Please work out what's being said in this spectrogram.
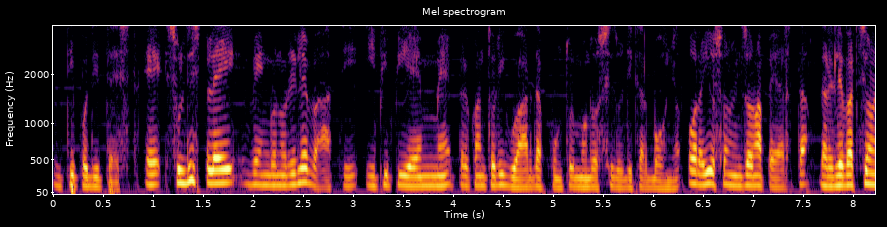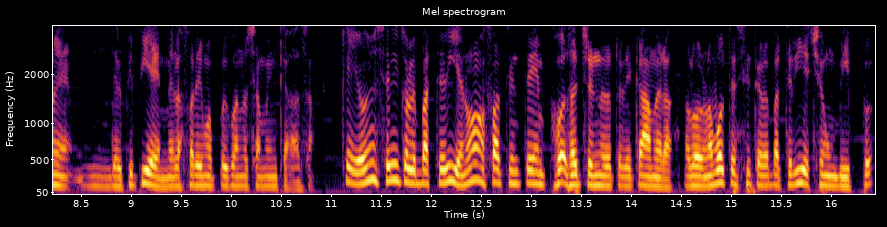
il tipo di test. E sul display vengono rilevati i ppm per quanto riguarda appunto il monossido di carbonio. Ora io sono in zona aperta la rilevazione del ppm la faremo poi quando siamo in casa. Ok ho inserito le batterie non ho fatto in tempo ad accendere la telecamera. Allora una volta inserite le batterie c'è un bip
